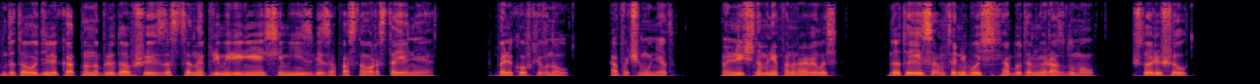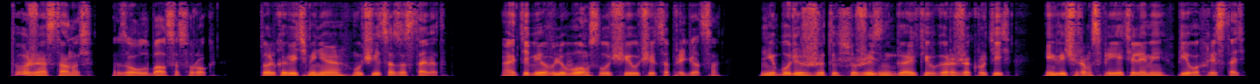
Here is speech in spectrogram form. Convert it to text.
до того деликатно наблюдавший за сценой примирения семьи с безопасного расстояния. Поляков кивнул. А почему нет? Лично мне понравилось. Да ты и сам-то, небось, об этом не раз думал. Что решил? Тоже останусь, заулыбался Сурок. Только ведь меня учиться заставят. А тебе в любом случае учиться придется. Не будешь же ты всю жизнь гайки в гараже крутить и вечером с приятелями пиво хлестать.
